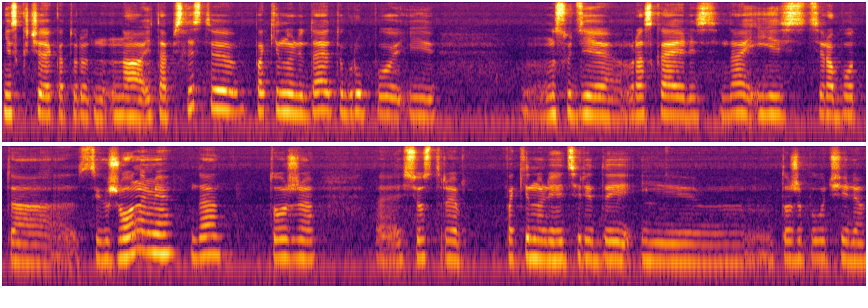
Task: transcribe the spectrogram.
несколько человек, которые на этапе следствия покинули, да, эту группу и на суде раскаялись, да, и есть работа с их женами, да, тоже э, сестры покинули эти ряды и тоже получили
